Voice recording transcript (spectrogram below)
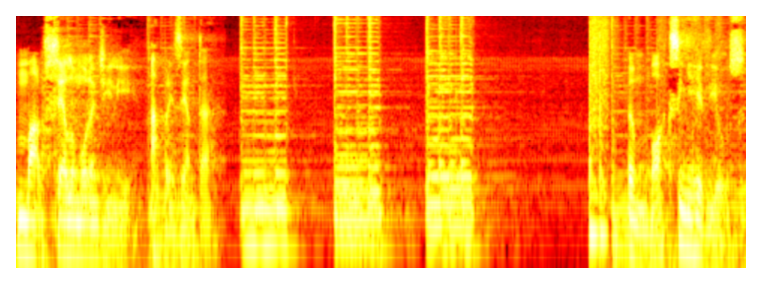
Marcelo Morandini apresenta Unboxing e Reviews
